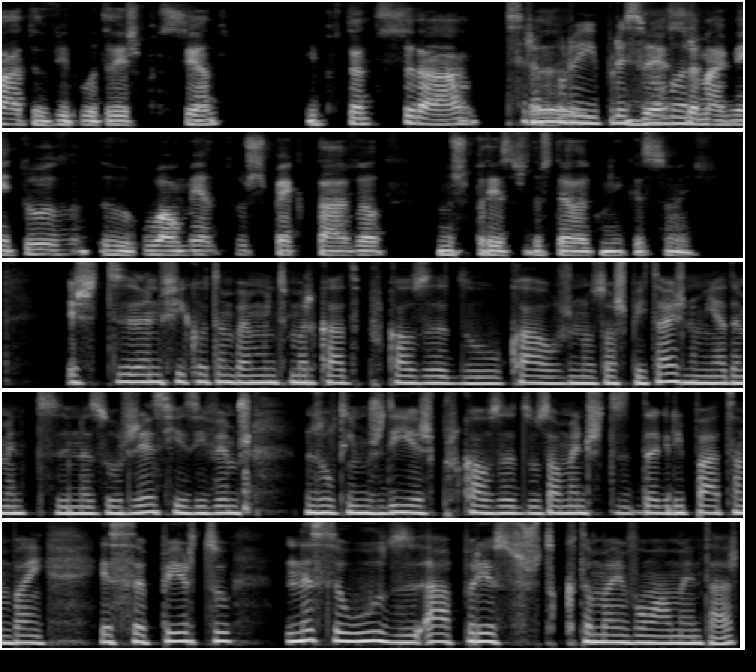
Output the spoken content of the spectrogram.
4,3% e, portanto, será, será por aí, por esse dessa valor. magnitude o aumento expectável nos preços das telecomunicações. Este ano ficou também muito marcado por causa do caos nos hospitais, nomeadamente nas urgências, e vemos nos últimos dias, por causa dos aumentos de, da gripe A, também esse aperto. Na saúde, há preços que também vão aumentar?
